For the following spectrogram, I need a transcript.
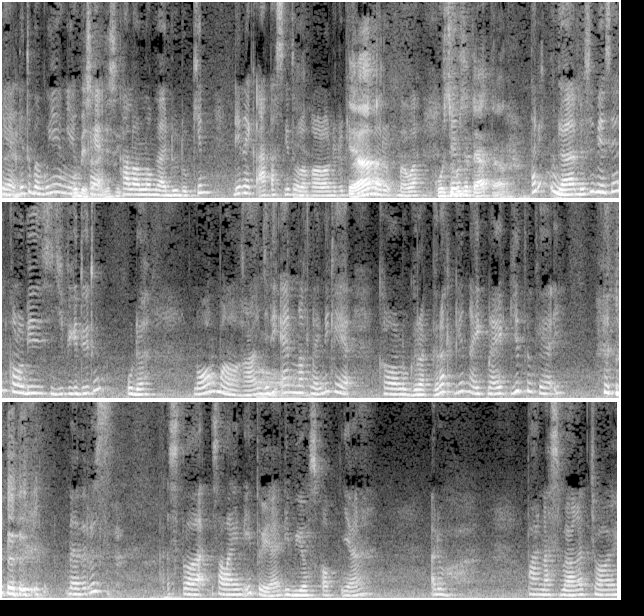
kayak dia tuh bangkunya yang, yang kayak kalau lo nggak dudukin dia naik ke atas gitu loh. Kalau lo dudukin baru bawah. Kursi-kursi Dan- teater. tapi enggak biasanya biasanya kalau di CGV gitu itu udah normal kan jadi Oh. enak. Nah ini kayak kalau lu gerak-gerak dia naik-naik gitu kayak ih. Nah terus setelah selain itu ya di bioskopnya aduh panas banget coy.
